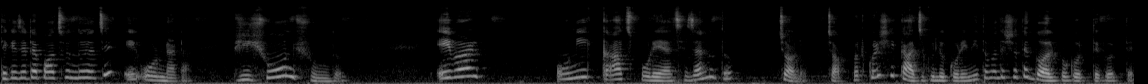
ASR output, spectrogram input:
থেকে যেটা পছন্দ হয়েছে, এই ওড়নাটা। ভীষণ সুন্দর। এবার অনেক কাজ পড়ে আছে, জানো তো। চলো, চটপট করে সেই কাজগুলো করে নিই তোমাদের সাথে গল্প করতে করতে।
